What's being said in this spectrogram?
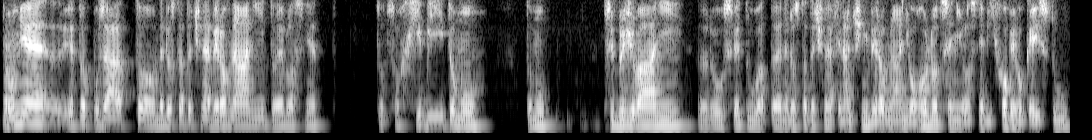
Pro mě je to pořád to nedostatečné vyrovnání, to je vlastně to, co chybí tomu, tomu přibližování dvou světů a to je nedostatečné finanční vyrovnání, ohodnocení vlastně výchovy hokejistů,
